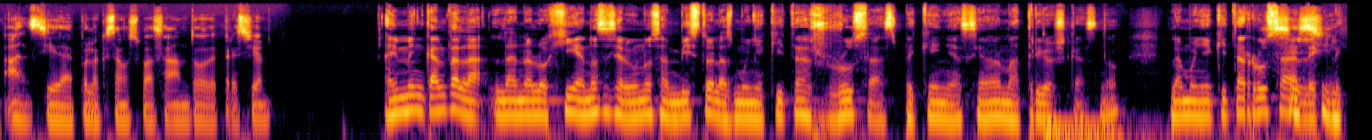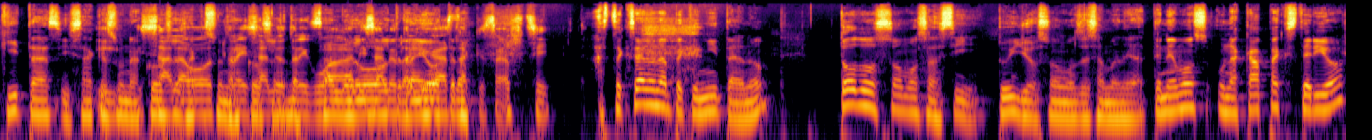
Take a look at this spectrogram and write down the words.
ansiedad por la que estamos pasando, depresión? A mí me encanta la, analogía, no sé si algunos han visto las muñequitas rusas pequeñas, se llaman matrioshkas, ¿no? La muñequita rusa le, quitas y sacas una cosa, sale otra, y sale otra igual, y sale otra, y otra. Hasta que, sale, hasta que sale una pequeñita, ¿no? Todos somos así, tú y yo somos de esa manera. Tenemos una capa exterior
